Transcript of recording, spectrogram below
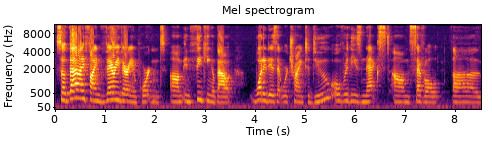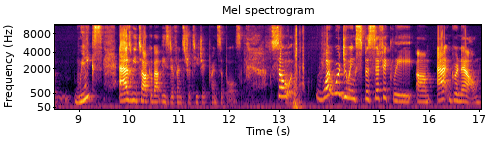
So that I find very, very important um, in thinking about what it is that we're trying to do over these next um, several uh, weeks as we talk about these different strategic principles. So, what we're doing specifically um, at Grinnell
